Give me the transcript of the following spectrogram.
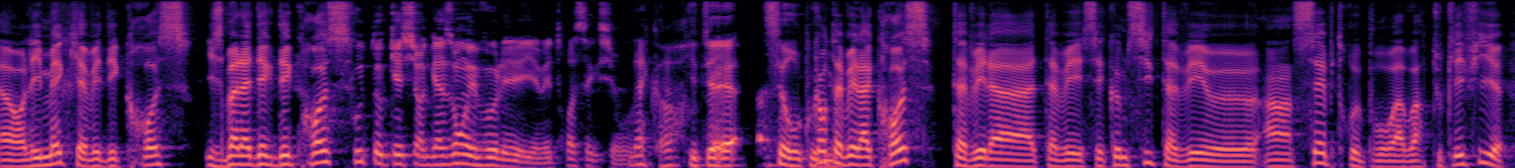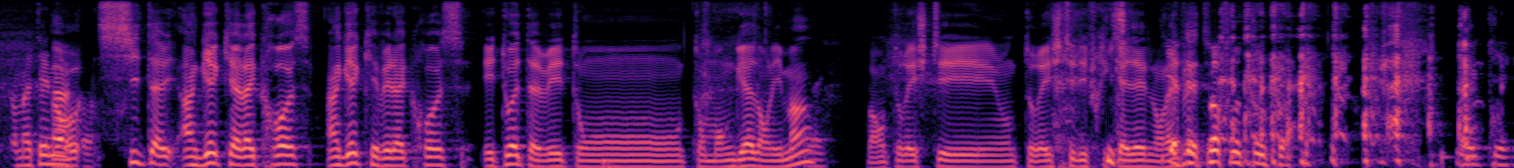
Alors les mecs qui avaient des crosses, ils se baladaient avec des crosses. Foot, hockey sur gazon et volley. Il y avait trois sections. D'accord. Qui était assez reconnu. Quand t'avais la crosse, t'avais la, t'avais, c'est comme si t'avais euh, un sceptre pour avoir toutes les filles. Comme Athéna, Alors, quoi. si t'as un gars qui a la crosse, un gars qui avait la crosse, et toi t'avais ton ton manga dans les mains, Ouais. bah on t'aurait jeté, on t'aurait jeté des fricadelles dans Il y la avait tête. pas photo, quoi. ok.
